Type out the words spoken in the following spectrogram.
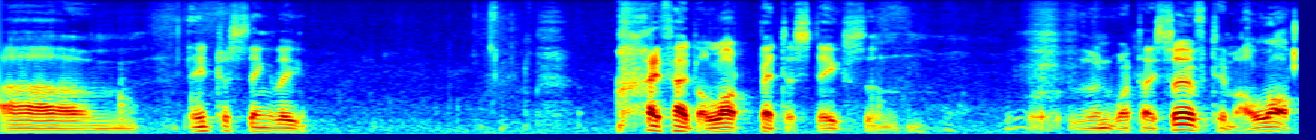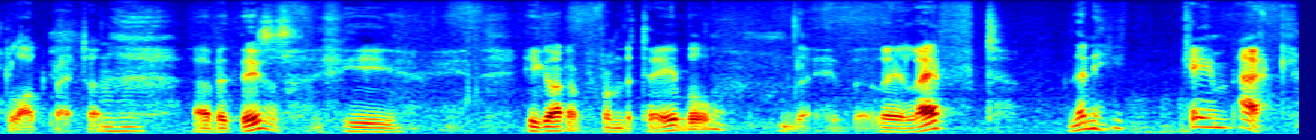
Um, interestingly, I've had a lot better steaks than than what I served him. A lot, lot better. Uh, but this, he he got up from the table. They, they left. Then he came back.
